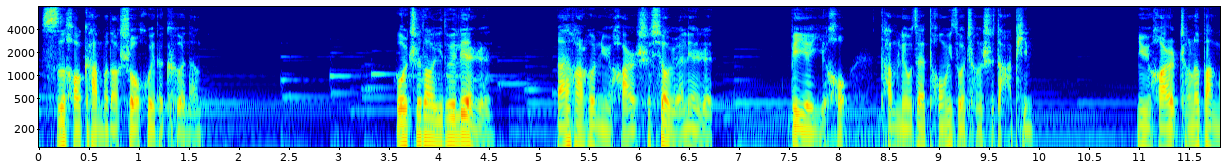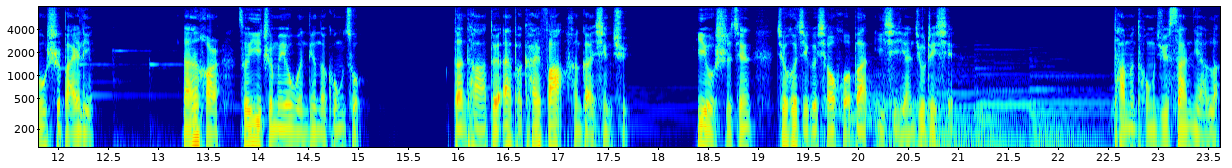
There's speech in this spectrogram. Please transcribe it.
丝毫看不到受贿的可能。我知道一对恋人，男孩和女孩是校园恋人，毕业以后他们留在同一座城市打拼，女孩成了办公室白领，男孩则一直没有稳定的工作，但他对 App 开发很感兴趣，一有时间就和几个小伙伴一起研究这些。他们同居三年了，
